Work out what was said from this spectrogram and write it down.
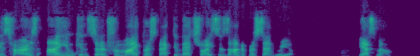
as far as I am concerned, from my perspective, that choice is 100% real. Yes, Mel.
